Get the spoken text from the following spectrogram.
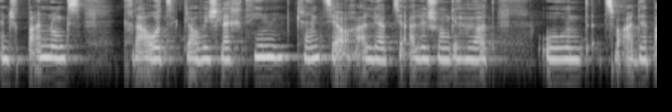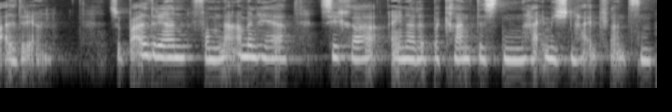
Entspannungskraut, glaube ich, schlechthin, kennt ihr auch alle, habt ihr alle schon gehört. Und zwar der Baldrian. So Baldrian vom Namen her sicher einer der bekanntesten heimischen Heilpflanzen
